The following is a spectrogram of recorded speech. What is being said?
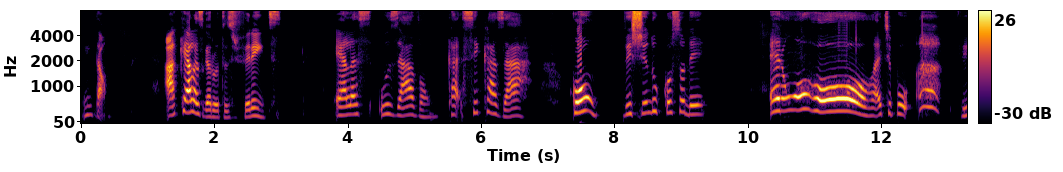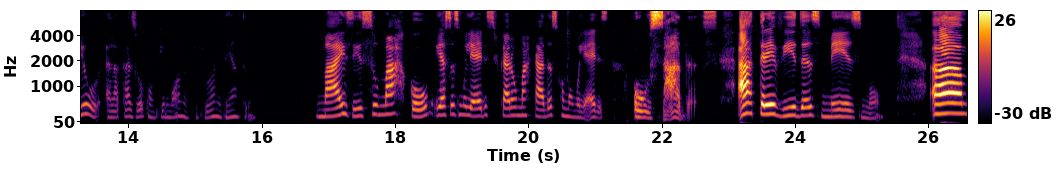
Então, aquelas garotas diferentes, elas usavam se casar com vestindo kossodê. Era um horror! É tipo, ah, viu? Ela casou com kimono que voando dentro. Mas isso marcou e essas mulheres ficaram marcadas como mulheres ousadas, atrevidas mesmo. Ah,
